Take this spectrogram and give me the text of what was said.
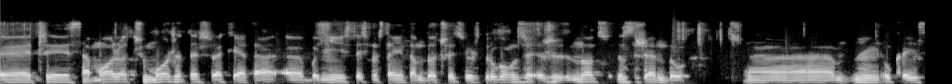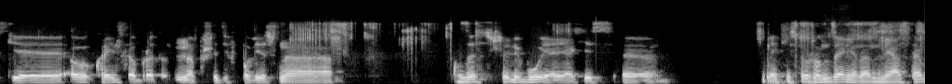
e, czy samolot, czy może też rakieta, e, bo nie jesteśmy w stanie tam dotrzeć już drugą z, noc z rzędu. E, ukraińskie, ukraińska obrona przeciwpowietrzna zestrzeliwuje jakieś, e, jakieś urządzenie nad miastem.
